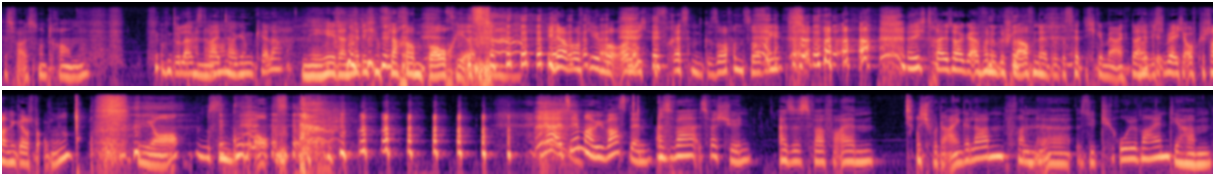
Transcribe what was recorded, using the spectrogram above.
das war alles so ein Traum, ne? Und du lagst drei. Tage im Keller. Nee, dann hätte ich einen flacheren Bauch jetzt. ich habe auf jeden Fall ordentlich gefressen und gesoffen, sorry. Wenn ich drei Tage einfach nur geschlafen hätte, das hätte ich gemerkt. Da hätte ich, wäre ich aufgestanden und gedacht, hm, ja, das sieht gut aus. Ja, erzähl mal, wie war's denn? Es war, es war schön. Also es war vor allem, ich wurde eingeladen von äh, Südtirol Wein. Die haben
